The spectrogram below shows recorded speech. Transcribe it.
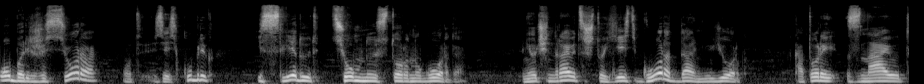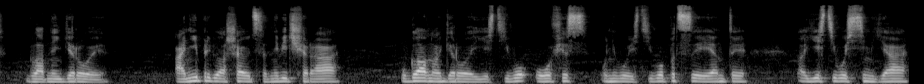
оба режиссера, вот здесь Кубрик, исследуют темную сторону города. Мне очень нравится, что есть город, да, Нью-Йорк, который знают главные герои. Они приглашаются на вечера. У главного героя есть его офис, у него есть его пациенты, а, есть его семья.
